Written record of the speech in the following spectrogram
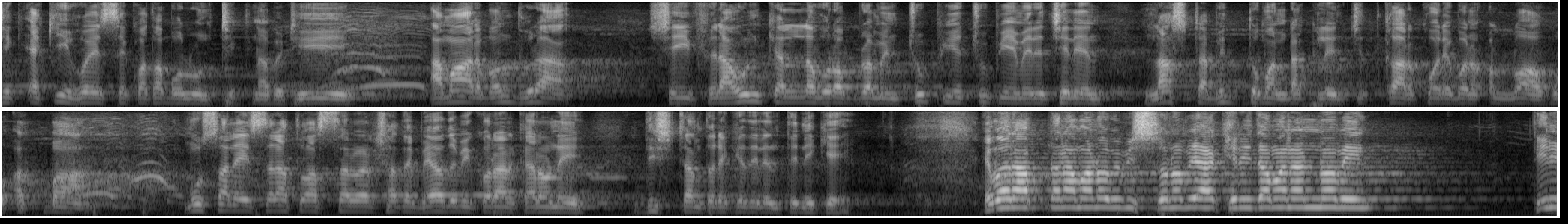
ঠিক একই হয়েছে, কথা বলুন ঠিক না বে ঠিক আমার বন্ধুরা, সেই ফেরাউনকে আল্লাহ রব্রামিন চুপিয়ে চুপিয়ে মেরেছিলেন, লাশটা বিদ্যমান রাখলেন, চিৎকার করে বলেন, আল্লাহ আকবার। মুসা আলাই সালাতামের সাথে বেয়াদবি করার কারণে দৃষ্টান্ত রেখে দিলেন তিনি কে? এবার আপনারা মানবী বিশ্বনবী, আখেরি দামানার নবী। তিনি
